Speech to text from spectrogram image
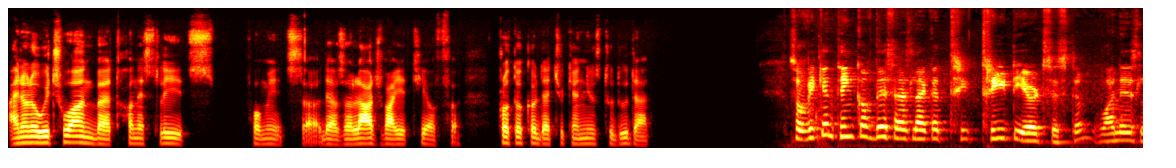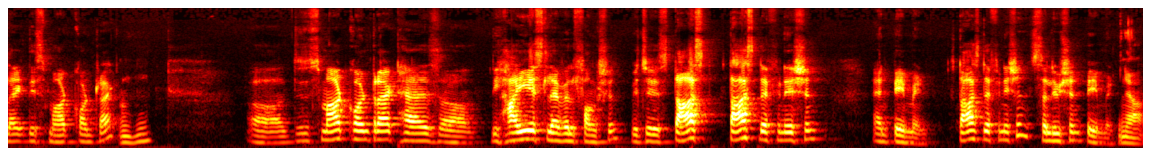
I don't know which one, but honestly, it's for me, it's uh, there's a large variety of uh, protocol that you can use to do that. So we can think of this as like a three three tiered system. One is like the smart contract. Mm -hmm uh, the smart contract has uh, the highest level function, which is task task definition and payment. Task definition, solution, payment. Yeah,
